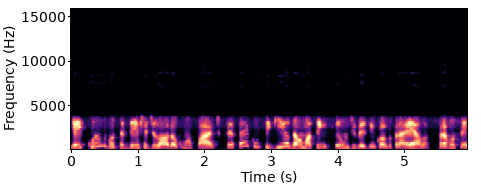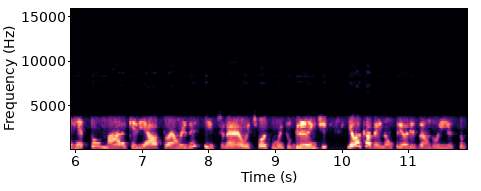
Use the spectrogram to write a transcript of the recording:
E aí quando você deixa de lado alguma parte, você até conseguia dar uma atenção de vez em quando para ela, para você retomar aquele hábito é um exercício, né? É um esforço muito grande. E eu acabei não priorizando isso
